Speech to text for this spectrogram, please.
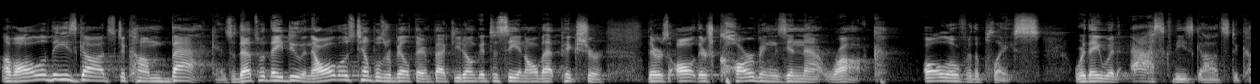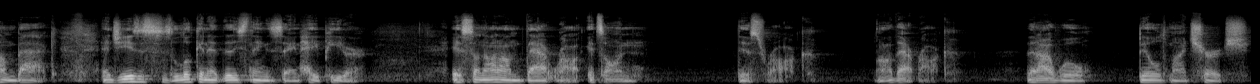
of all of these gods to come back. And so that's what they do. And all those temples are built there. In fact, you don't get to see in all that picture there's all there's carvings in that rock all over the place where they would ask these gods to come back. And Jesus is looking at these things saying, Hey, Peter, it's not on that rock, it's on this rock, not that rock, that I will build my church.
